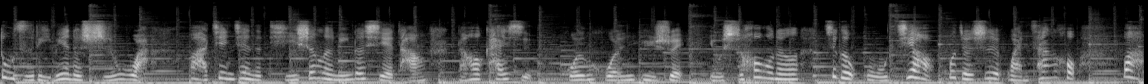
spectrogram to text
肚子里面的食物啊，哇，渐渐的提升了您的血糖，然后开始。昏昏欲睡，有时候呢，这个午觉或者是晚餐后，哇，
